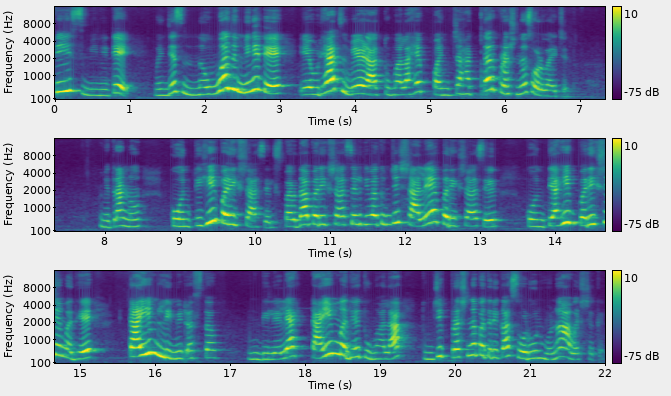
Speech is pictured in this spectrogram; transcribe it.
तीस मिनिटे म्हणजेच नव्वद मिनिटे एवढ्याच वेळात तुम्हाला हे पंचाहत्तर प्रश्न सोडवायचे मित्रांनो कोणतीही परीक्षा असेल स्पर्धा परीक्षा असेल किंवा तुमची शालेय परीक्षा असेल कोणत्याही परीक्षेमध्ये टाइम लिमिट असतं. दिलेल्या टाईममध्ये तुम्हाला तुमची प्रश्नपत्रिका सोडवून होणं आवश्यक आहे.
